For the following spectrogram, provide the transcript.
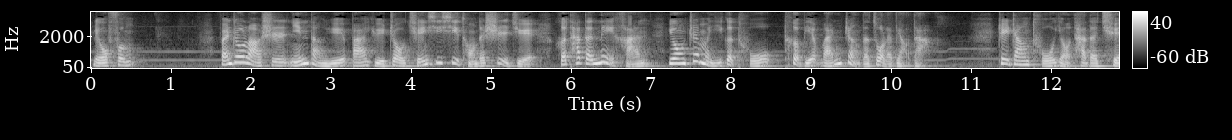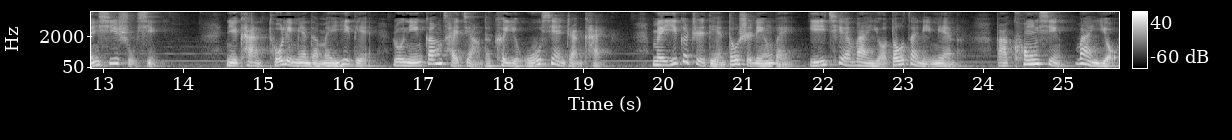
刘峰，樊舟老师，您等于把宇宙全息系统的视觉和它的内涵，用这么一个图特别完整的做了表达。这张图有它的全息属性，你看图里面的每一点，如您刚才讲的，可以无限展开。每一个质点都是零维，一切万有都在里面了，把空性、万有、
